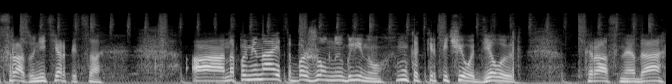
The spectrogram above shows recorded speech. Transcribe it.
сразу, не терпится. А напоминает обожженную глину, ну, как кирпичи вот делают, красные, да.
